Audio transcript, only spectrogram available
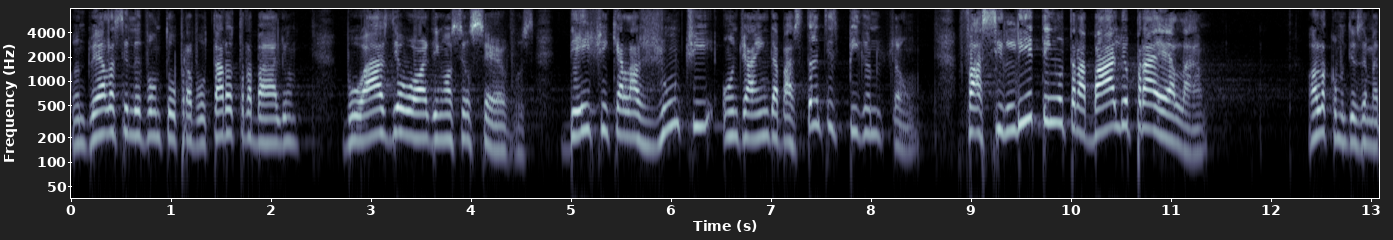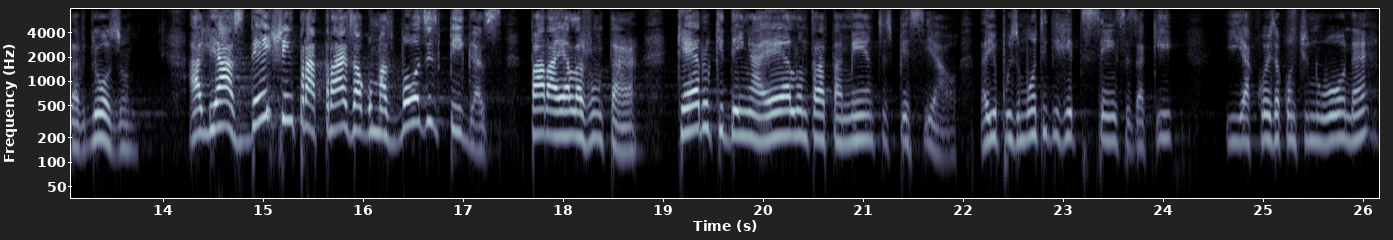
Quando ela se levantou para voltar ao trabalho, Boaz deu ordem aos seus servos: deixem que ela junte onde ainda há bastante espiga no chão. Facilitem o trabalho para ela. Olha como Deus é maravilhoso. Aliás, deixem para trás algumas boas espigas para ela juntar. Quero que deem a ela um tratamento especial. Aí eu pus um monte de reticências aqui e a coisa continuou, né?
